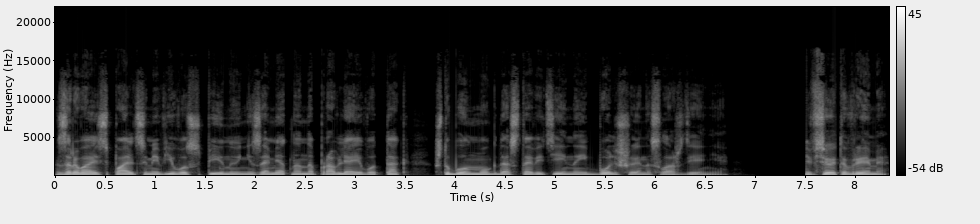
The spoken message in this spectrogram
зарываясь пальцами в его спину и незаметно направляя его так, чтобы он мог доставить ей наибольшее наслаждение. И все это время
